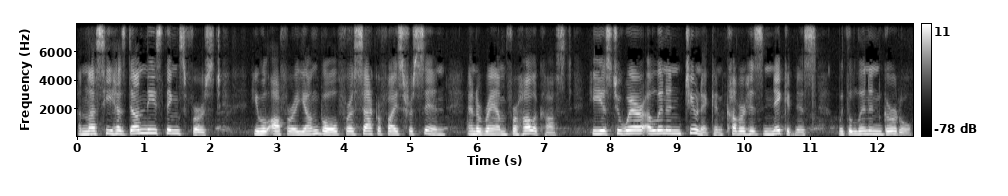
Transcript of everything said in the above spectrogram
Unless he has done these things first, he will offer a young bull for a sacrifice for sin and a ram for holocaust. He is to wear a linen tunic and cover his nakedness with the linen girdle.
